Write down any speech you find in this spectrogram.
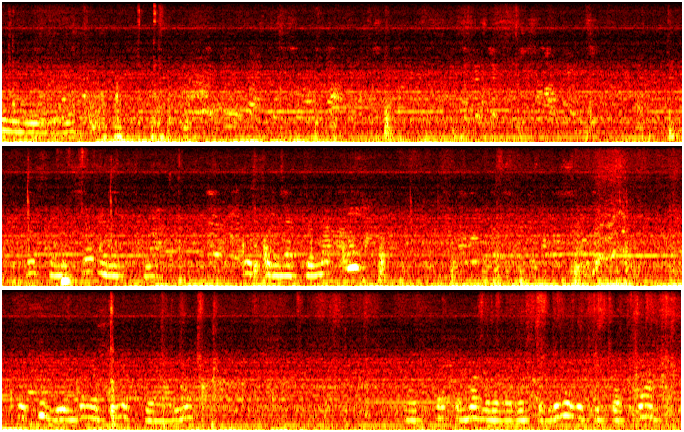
увидел. Выстроены темноты. Такие деньги нашли прямо. Вот так, можно говорить, что время записаться.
